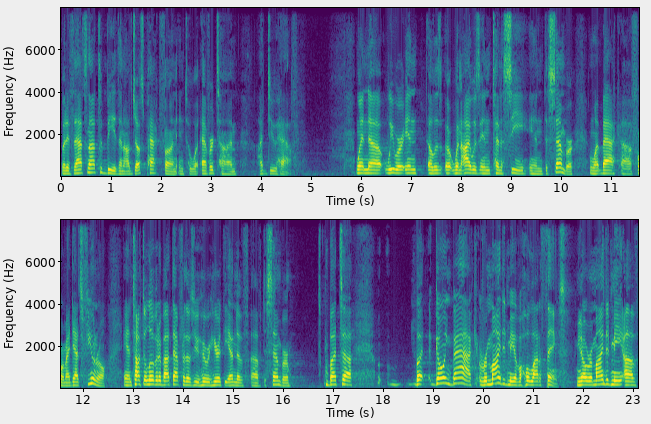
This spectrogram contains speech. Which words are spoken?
But if that's not to be, then I'll just pack fun into whatever time I do have. When, uh, we were in, uh, when I was in Tennessee in December and went back uh, for my dad's funeral and talked a little bit about that for those of you who were here at the end of, of December. But, uh, but going back reminded me of a whole lot of things. You know, reminded me of,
